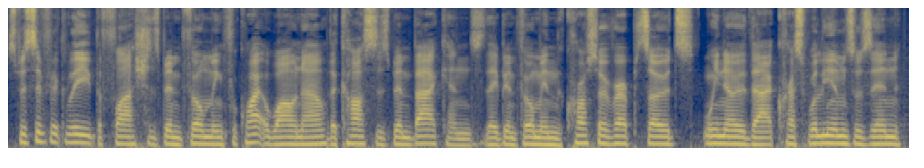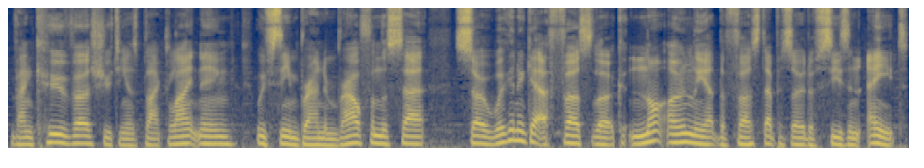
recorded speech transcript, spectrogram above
Specifically, The Flash has been filming for quite a while now. The cast has been back and they've been filming the crossover episodes. We know that Cress Williams was in Vancouver shooting as Black Lightning. We've seen Brandon Routh on the set. So we're going to get a first look not only at the first episode of season 8,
